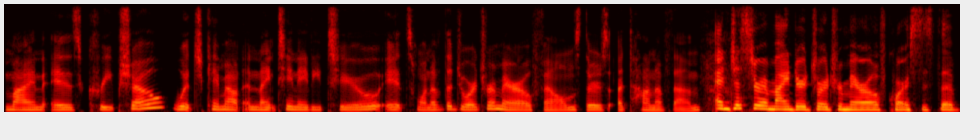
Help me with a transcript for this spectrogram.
Mine is Creep Show, which came out in 1982. It's one of the George Romero films. There's a ton of them. And just a reminder George Romero, of course, is the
